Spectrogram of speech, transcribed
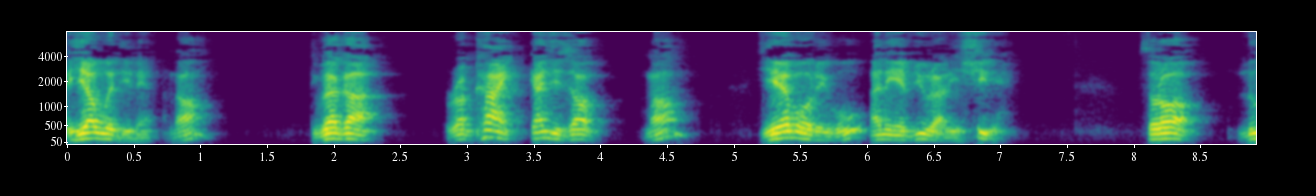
အရက်ဝက်တွေနဲ့နော်ဒီဘက်ကရခိုင်ကမ်းခြေချောက်နော်ရဲဘော်တွေကိုအနေရပြူတာတွေရှိတယ်ဆိုတော့လူ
